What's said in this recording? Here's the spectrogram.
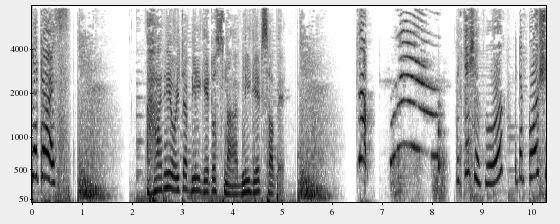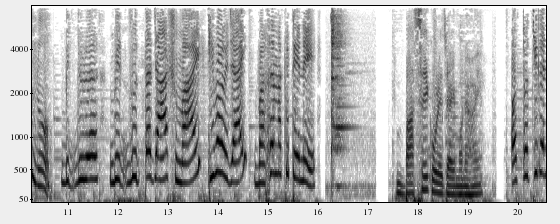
গেটস আরে ওইটা বিল গেটস না। বিল গেটস হবে। আচ্ছা এটা প্রশ্ন। বিদ্যুতের বিদ্যুৎটা যাওয়ার সময় কীভাবে যায়? বাসে নাকি ট্রেনে? বাসে করে যায় মনে হয়। অত চিকেন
